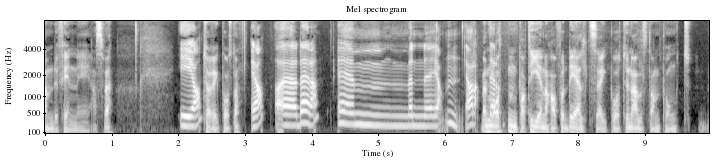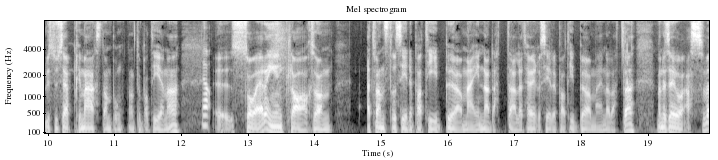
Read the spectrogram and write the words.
enn du finner i SV, Ja, tør jeg påstå. ja, eh, det er det. Um, men eh, ja, mm, ja da. Men måten partiene har fordelt seg på tunnelstandpunkt, hvis du ser primærstandpunktene til partiene, Ja. eh, så er det ingen klar sånn et venstresideparti bør mene dette, eller et høyresideparti bør mene dette. Men jeg ser jo SV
